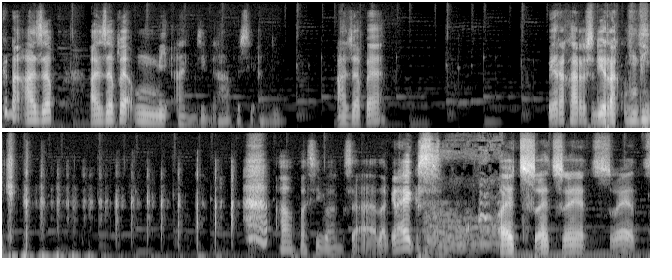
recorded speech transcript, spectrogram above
kena azab. Azabnya mie anjing. Apa sih anjing? Azabnya berak harus dirak mie apa sih bangsa? Takin X. Eits, eits, eits, eits.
